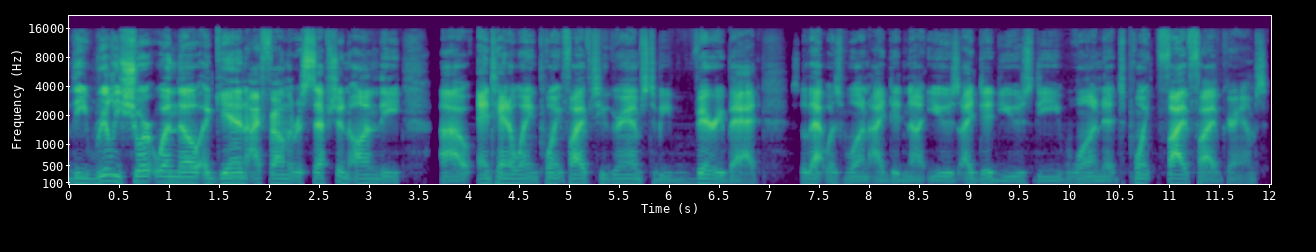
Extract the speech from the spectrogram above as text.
The really short one, though, again, I found the reception on the uh, antenna weighing 0.52 grams to be very bad. So that was one I did not use. I did use the one that's 0.55 grams.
